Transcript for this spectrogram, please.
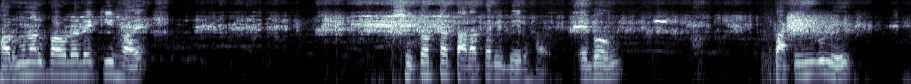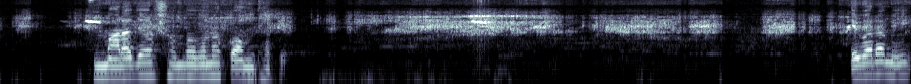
হরমোনাল পাউডারে কি হয়? শিকড়টা তাড়াতাড়ি বের হয় এবং কাটিংগুলি মারা যাওয়ার সম্ভাবনা কম থাকে। এবার আমি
